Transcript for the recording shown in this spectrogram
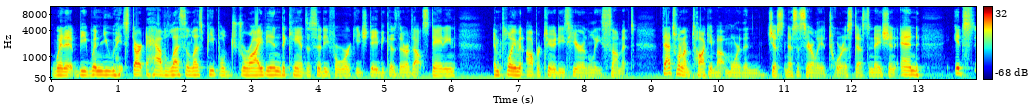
When it be when you start to have less and less people drive into Kansas City for work each day because there's outstanding employment opportunities here in Lee Summit. That's what I'm talking about more than just necessarily a tourist destination. And it's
